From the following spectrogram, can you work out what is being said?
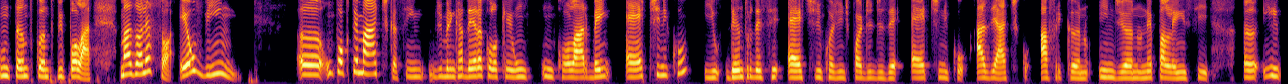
um tanto quanto bipolar. Mas olha só, eu vim uh, um pouco temática, assim, de brincadeira, coloquei um, um colar bem étnico, e dentro desse étnico a gente pode dizer étnico, asiático, africano, indiano, nepalense, uh, e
